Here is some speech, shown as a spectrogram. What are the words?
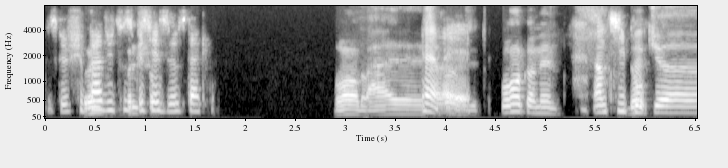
parce que je suis pas du tout spécialiste d'obstacles. Bon, bah, vous êtes au courant quand même. Un petit peu. Donc, euh,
